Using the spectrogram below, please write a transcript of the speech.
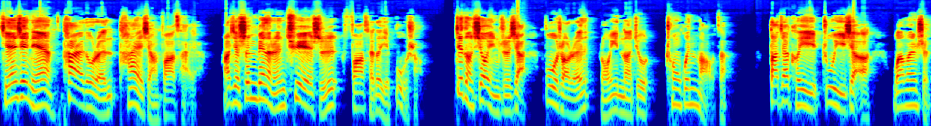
前些年太多人太想发财呀，而且身边的人确实发财的也不少。这种效应之下，不少人容易呢就冲昏脑子。大家可以注意一下啊，弯弯省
